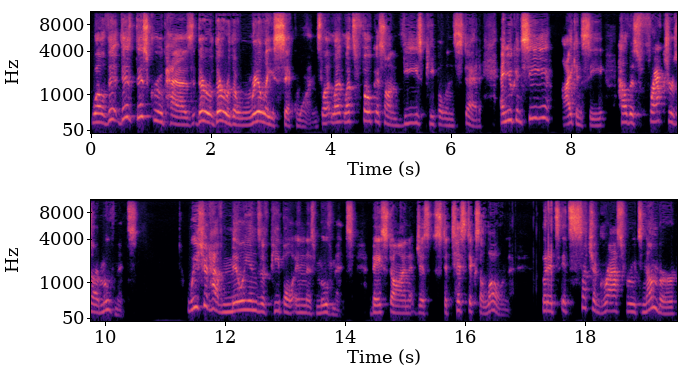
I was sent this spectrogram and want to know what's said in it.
Well, th- this this group has they're they're the really sick ones. Let, let let's focus on these people instead. And you can see, I can see how this fractures our movements. We should have millions of people in this movement based on just statistics alone. But it's it's such a grassroots number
